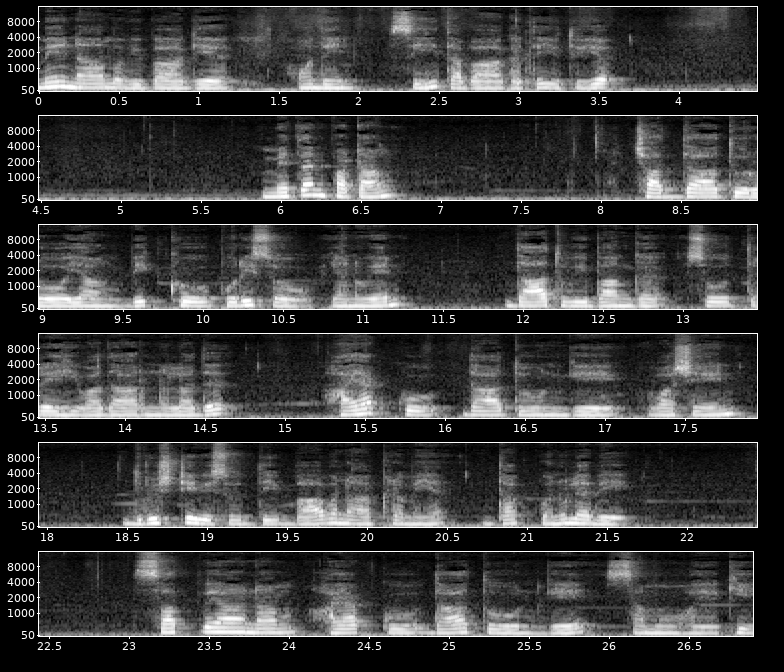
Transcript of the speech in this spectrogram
මේ නාම විභාගය හොඳින් සිහි තබාගත යුතුය. මෙතැන් පටන් චද්දාතු රෝයං බික්ඛු පුරිසෝ යනුවෙන් ධාතු විභංග සූත්‍රයේහි වදාරන ලද හයක් වූ ධාතුන්ගේ වශයෙන් දෘෂ්ටි විසුද්ධි භාවනා ක්‍රමය දක්වනු ලැබේ. සත්වයා නම් හයක් වූ ධාතුන්ගේ සමූහයකි.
